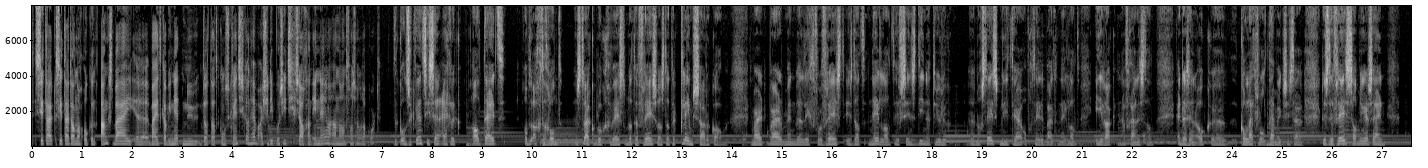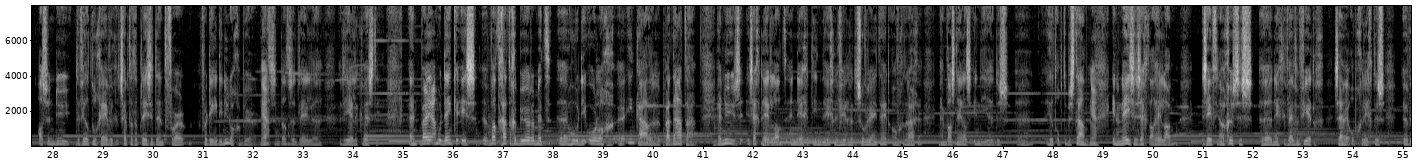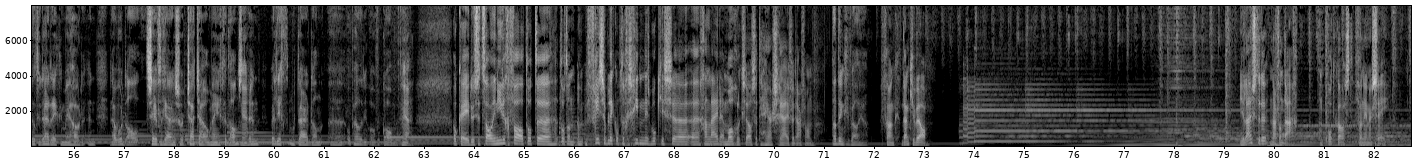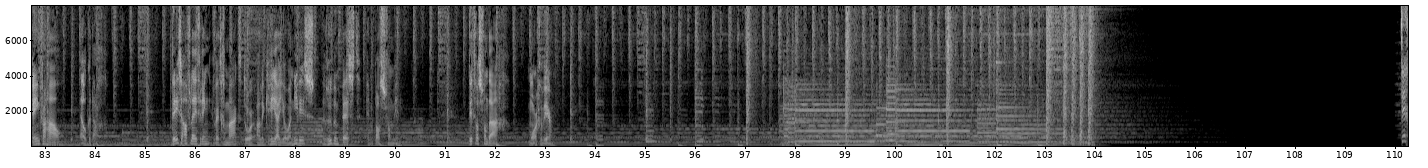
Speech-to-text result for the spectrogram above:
Zit daar, zit daar dan nog ook een angst bij, uh, bij het kabinet nu dat dat consequenties kan hebben als je die positie zou gaan innemen aan de hand van zo'n rapport? De consequenties zijn eigenlijk altijd op de achtergrond een struikelblok geweest, omdat er vrees was dat er claims zouden komen. Maar waar men wellicht voor vreest, is dat Nederland heeft sindsdien natuurlijk uh, nog steeds militair opgetreden buiten Nederland, in Irak, in Afghanistan. En daar zijn ook uh, collateral damage. Is daar. Dus de vrees zal meer zijn als we nu te veel toegeven, schept dat de president voor, voor dingen die nu nog gebeuren. Dat, is, dat is een reële, reële kwestie. En waar je aan moet denken is, eh, wat gaat er gebeuren met uh, hoe we die oorlog uh, inkaderen qua data? En nu zegt Nederland, in 1949 werd de soevereiniteit overgedragen en was Nederlands-Indië dus uh, hield op te bestaan. Ja. Indonesië zegt al heel lang, 17 augustus 1945 zijn wij opgericht. Dus uh, wilt u daar rekening mee houden? En daar wordt al 70 jaar een soort cha-cha omheen gedanst. Ja. En wellicht moet daar dan uh, opheldering over komen. Ja. Oké, okay, dus het zal in ieder geval tot, uh, tot een, een, frisse blik op de geschiedenisboekjes gaan leiden. En mogelijk zelfs het herschrijven daarvan. Dat denk ik wel, ja. Frank, dank Je luisterde naar vandaag, een podcast van NRC. Eén verhaal, elke dag. Deze aflevering werd gemaakt door Allegria Ioannidis, Ruben Pest en Bas van Win. Dit was vandaag, morgen weer.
